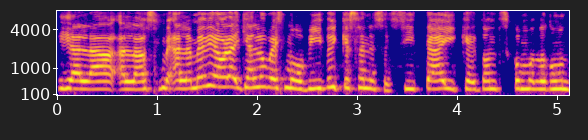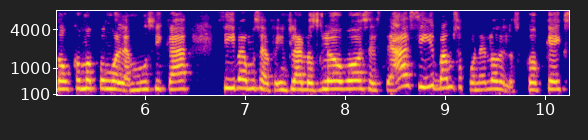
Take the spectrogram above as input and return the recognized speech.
y a la, a, las, a la media hora ya lo ves movido y qué se necesita y qué, dónde, cómo, cómo, cómo pongo la música, sí, vamos a inflar los globos, este, ah, sí, vamos a poner lo de los cupcakes.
